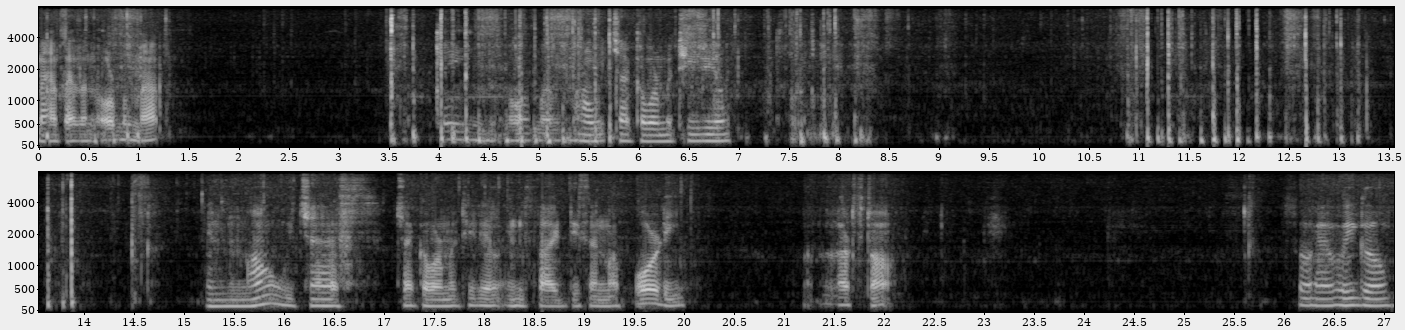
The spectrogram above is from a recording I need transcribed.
map as a normal map okay now we check our material and now we check check our material inside this Cinema 4d let's start. So here we go.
